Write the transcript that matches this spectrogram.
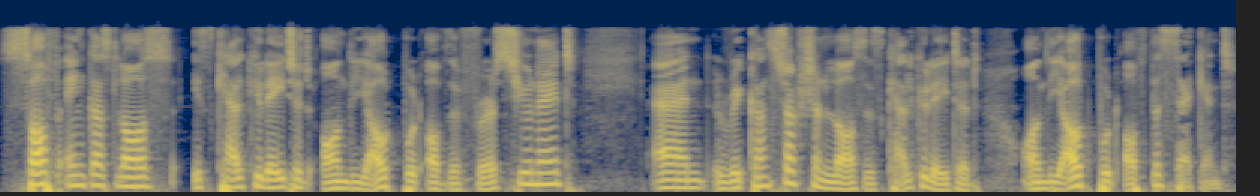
Soft N-cut loss is calculated on the output of the first unit, and reconstruction loss is calculated on the output of the second.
